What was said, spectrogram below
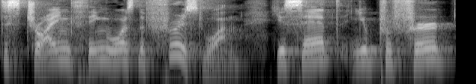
destroying thing was the first one. You said you preferred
